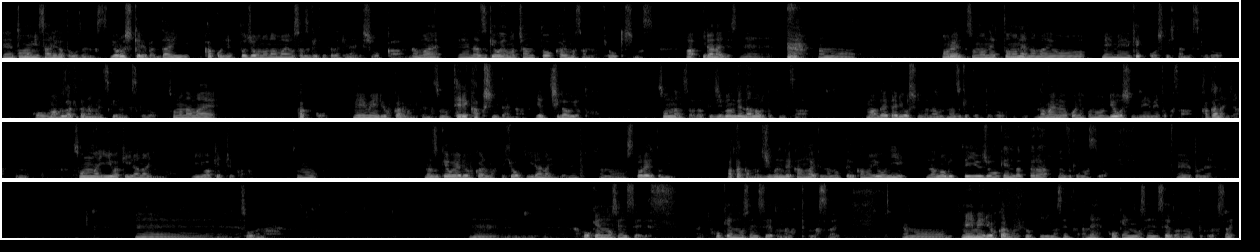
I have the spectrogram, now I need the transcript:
えともみさんありがとうございます。よろしければ第2、過去ネット上の名前を授けていただけないでしょうか。名前、えー名付け親もちゃんとカルマさんの表記します。あ、いらないですね。あの、俺、そのネットのね、名前を命名結構してきたんですけど、こう、まあ、ふざけた名前つけるんですけど、その名前、かっこ、命名量不カルマみたいな、その照れ隠しみたいな、いや、違うよと。そんなんさ、だって自分で名乗るときにさ、まあ大体両親が名付けてるけど、名前の横にこの両親命名とかさ、書かないじゃん。そのそんな言い訳いらないのよ。言い訳っていうか、その、名付け親両夫カルマって表記いらないんでね、あの、ストレートに、あたかも自分で考えて名乗ってるかのように、名乗るっていう条件だったら名付けますよ。えっ、とね、えー、そうだな。えー保健の先生です。はい、保健の先生と名乗ってください。あの、命名量不カルマの表記いりませんからね。保健の先生と名乗ってください。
